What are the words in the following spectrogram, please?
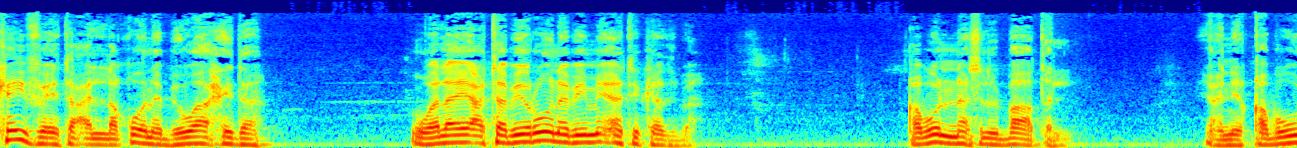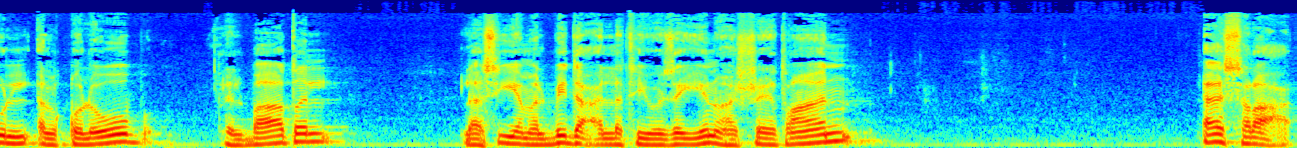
كيف يتعلقون بواحدة؟ ولا يعتبرون بمئة كذبة. قبول الناس للباطل. يعني قبول القلوب للباطل لا سيما البدع التي يزينها الشيطان أسرع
